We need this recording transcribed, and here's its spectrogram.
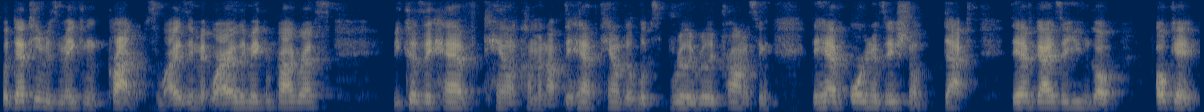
but that team is making progress. Why is they why are they making progress? Because they have talent coming up. They have talent that looks really really promising. They have organizational depth. They have guys that you can go, okay,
